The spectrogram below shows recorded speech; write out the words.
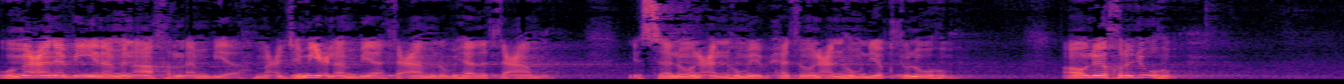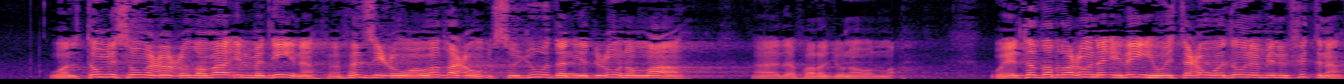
ومع نبينا من آخر الأنبياء مع جميع الأنبياء تعاملوا بهذا التعامل. يسألون عنهم ويبحثون عنهم ليقتلوهم أو ليخرجوهم. والتمسوا مع عظماء المدينة ففزعوا ووقعوا سجودا يدعون الله. هذا فرجنا والله. ويتضرعون إليه ويتعوذون من الفتنة.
